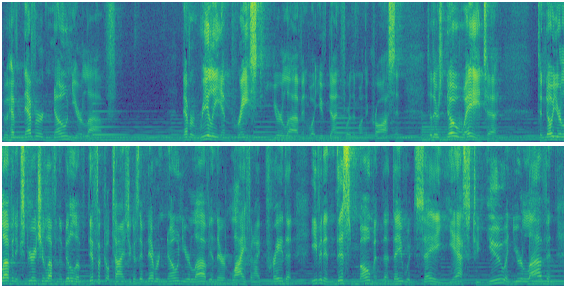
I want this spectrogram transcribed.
who have never known your love never really embraced your love and what you've done for them on the cross. And so there's no way to, to know your love and experience your love in the middle of difficult times because they've never known your love in their life. And I pray that even in this moment that they would say yes to you and your love and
